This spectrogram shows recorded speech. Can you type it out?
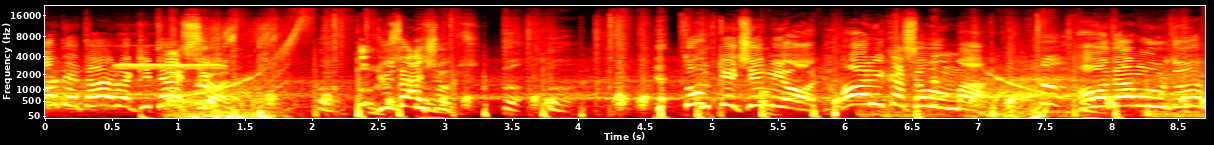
adeta rakip ters yön. Güzel şut. Top geçirmiyor. Harika savunma. Havadan vurdu.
